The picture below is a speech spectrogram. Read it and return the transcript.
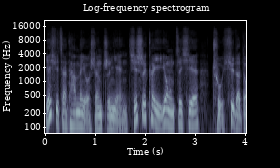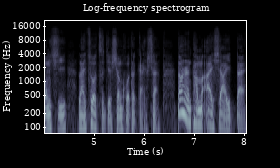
也许在他们有生之年，其实可以用这些储蓄的东西来做自己生活的改善。当然，他们爱下一代。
